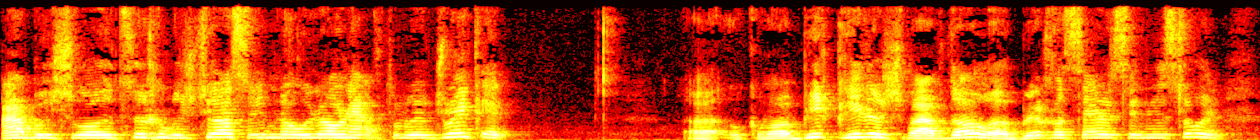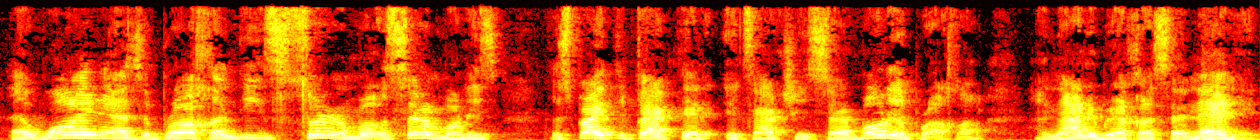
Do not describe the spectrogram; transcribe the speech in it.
even though we don't have to drink it. That wine has a bracha in these ceremonies, despite the fact that it's actually a ceremonial bracha and not a bracha sanenin.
